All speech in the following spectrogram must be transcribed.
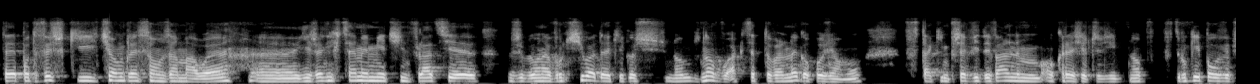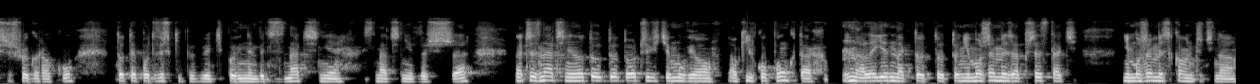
Te podwyżki ciągle są za małe. E, jeżeli chcemy mieć inflację, żeby ona wróciła do jakiegoś no, znowu akceptowalnego poziomu w takim przewidywalnym okresie, czyli no, w drugiej połowie przyszłego roku, to te podwyżki powinny być znacznie, znacznie wyższe. Znaczy znacznie, no to, to, to oczywiście mówię o, o, kilku punktach, ale jednak to, to, to nie możemy zaprzestać, nie możemy skończyć na,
